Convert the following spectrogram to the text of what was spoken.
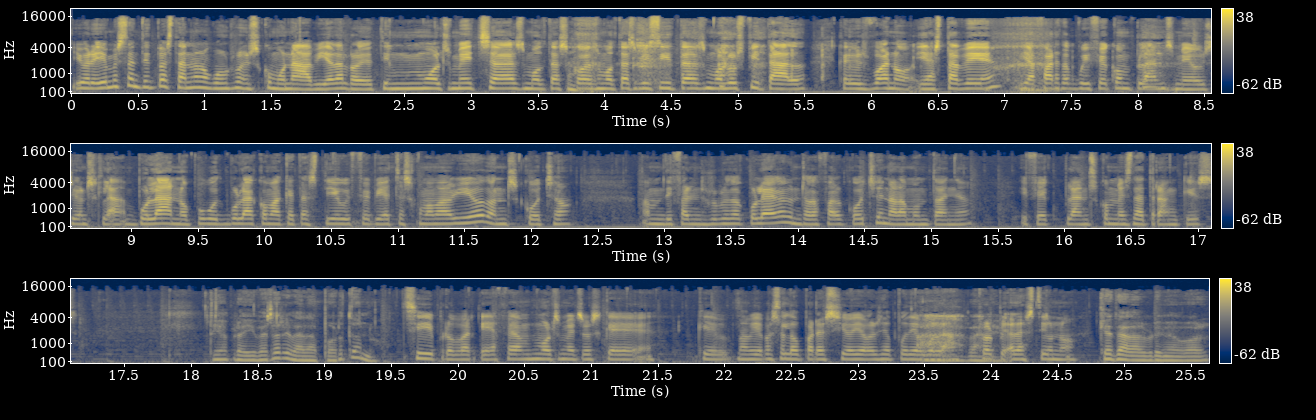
I a veure, jo m'he sentit bastant en alguns moments com una àvia del rotllo. Tinc molts metges, moltes coses, moltes visites, molt hospital, que dius, bueno, ja està bé, i a part vull fer com plans meus. I doncs, clar, volar, no he pogut volar com aquest estiu i fer viatges com amb avió, doncs cotxe. Amb diferents grups de col·legues, doncs agafar el cotxe i anar a la muntanya i fer plans com més de tranquis. Tia, però hi vas arribar de Porto o no? Sí, però perquè ja feia molts mesos que, que m'havia passat l'operació, llavors ja podia Ah, volar, vale. però a l'estiu no. Què tal el primer vol?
